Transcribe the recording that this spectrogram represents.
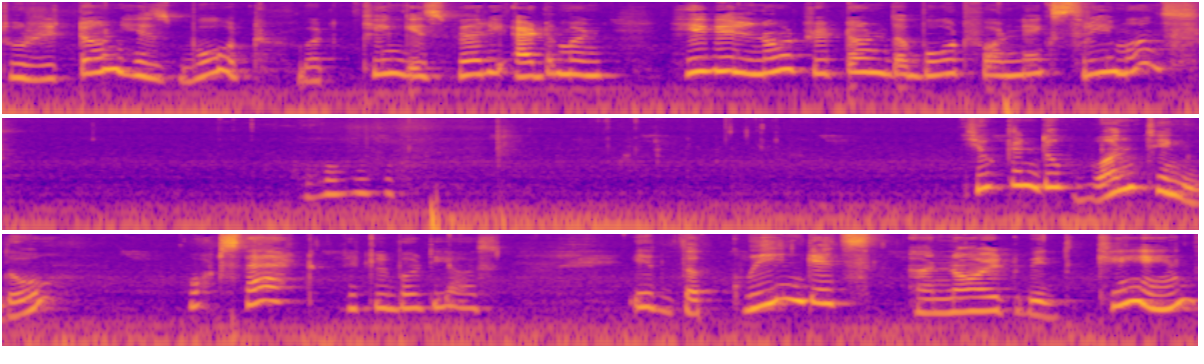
to return his boat, but king is very adamant he will not return the boat for next 3 months Oh. You can do one thing though. What's that? Little birdie asked. If the queen gets annoyed with king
